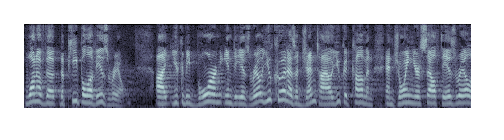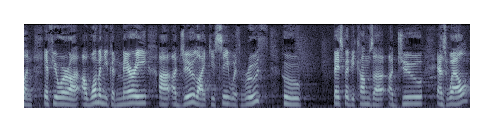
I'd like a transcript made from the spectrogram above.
one of the, the people of Israel. Uh, you could be born into Israel. You could, as a Gentile, you could come and, and join yourself to Israel. And if you were a, a woman, you could marry uh, a Jew, like you see with Ruth, who basically becomes a, a Jew as well.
